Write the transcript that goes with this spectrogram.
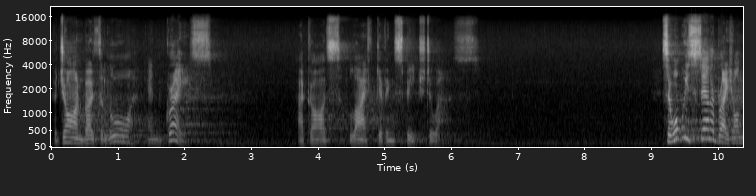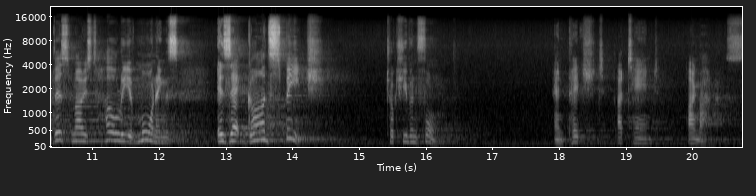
For John, both the law and grace are God's life giving speech to us. So, what we celebrate on this most holy of mornings is that God's speech took human form and pitched a tent among us.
